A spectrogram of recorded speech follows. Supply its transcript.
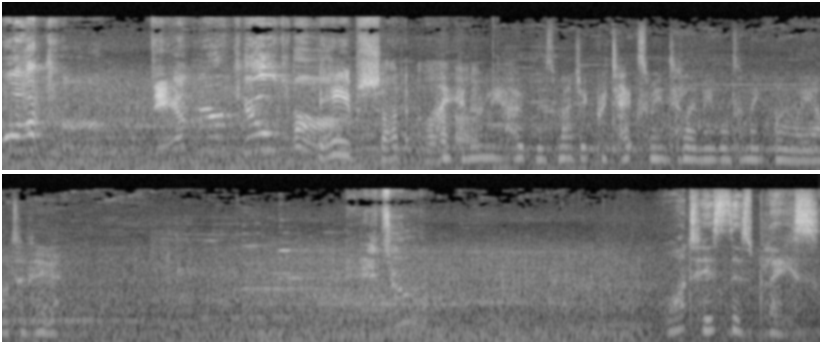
Watch! Damn near killed her! Babe, shut up. I can only hope this magic protects me until I'm able to make my way out of here. Me too. What is this place?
